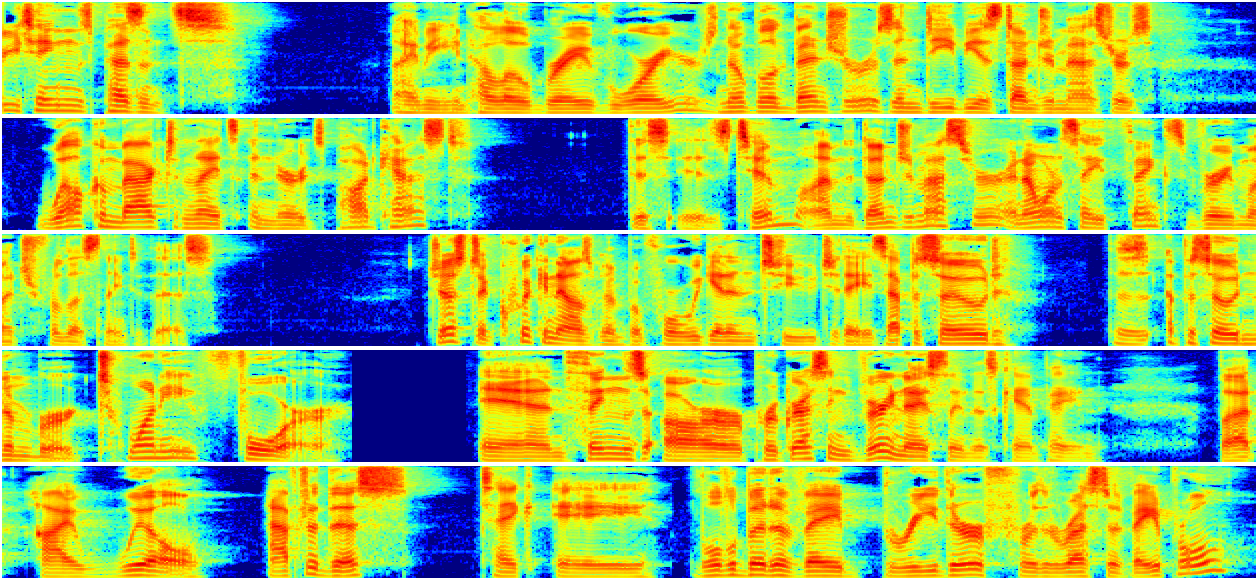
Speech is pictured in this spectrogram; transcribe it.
Greetings, peasants. I mean, hello, brave warriors, noble adventurers, and devious dungeon masters. Welcome back to the Knights and Nerds podcast. This is Tim. I'm the dungeon master, and I want to say thanks very much for listening to this. Just a quick announcement before we get into today's episode. This is episode number 24, and things are progressing very nicely in this campaign. But I will, after this, take a little bit of a breather for the rest of April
